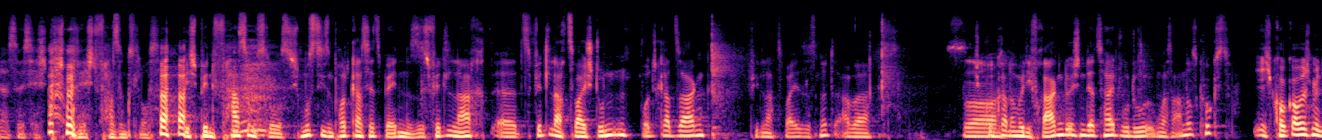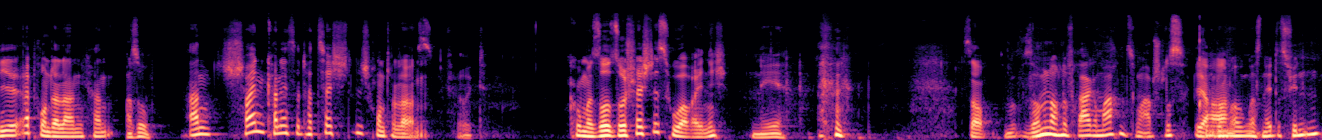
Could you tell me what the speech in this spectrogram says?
das ist echt, ich bin echt fassungslos. Ich bin fassungslos. Ich muss diesen Podcast jetzt beenden. Es ist Viertel nach, äh, Viertel nach zwei Stunden, wollte ich gerade sagen. Viertel nach zwei ist es nicht, aber ich gucke So. gerade nochmal die Fragen durch in der Zeit, wo du irgendwas anderes guckst. Ich gucke, ob ich mir die App runterladen kann. Achso, Anscheinend kann ich sie tatsächlich runterladen. verrückt. Guck mal, so, so schlecht ist Huawei nicht. Nee. So, Sollen wir noch eine Frage machen zum Abschluss? Ja. Können wir noch irgendwas Nettes finden?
